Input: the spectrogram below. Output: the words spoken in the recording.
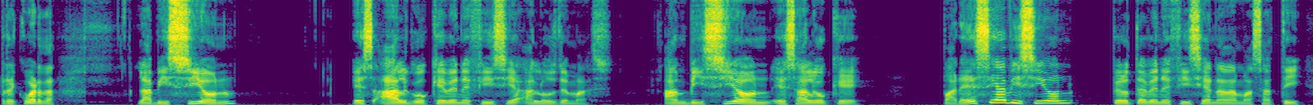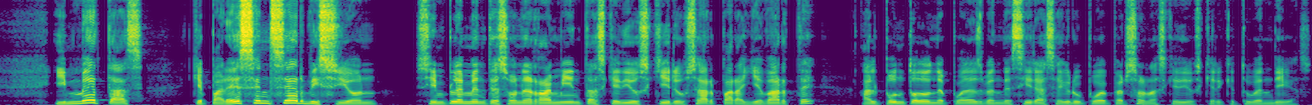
Recuerda, la visión es algo que beneficia a los demás. Ambición es algo que parece a visión, pero te beneficia nada más a ti. Y metas que parecen ser visión, simplemente son herramientas que Dios quiere usar para llevarte al punto donde puedes bendecir a ese grupo de personas que Dios quiere que tú bendigas.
